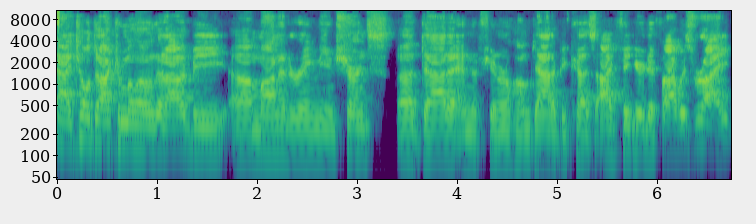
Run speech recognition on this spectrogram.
I told Dr. Malone that I would be uh, monitoring the insurance uh, data and the funeral home data because I figured if I was right,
